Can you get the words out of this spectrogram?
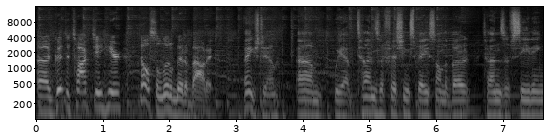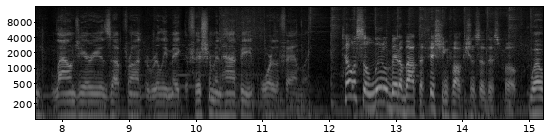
uh, good to talk to you here. Tell us a little bit about it. Thanks, Jim. Um, we have tons of fishing space on the boat, tons of seating, lounge areas up front to really make the fishermen happy or the family. Tell us a little bit about the fishing functions of this boat. Well,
